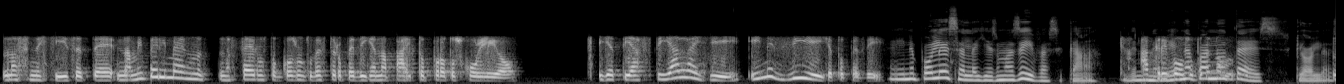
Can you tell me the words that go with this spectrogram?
να συνεχίζεται, να μην περιμένουν να φέρουν στον κόσμο το δεύτερο παιδί για να πάει το πρώτο σχολείο. Γιατί αυτή η αλλαγή είναι βίαιη για το παιδί. Είναι πολλές αλλαγές μαζί βασικά. Δεν Ακριβώς, είναι, απανοτές κιόλας.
